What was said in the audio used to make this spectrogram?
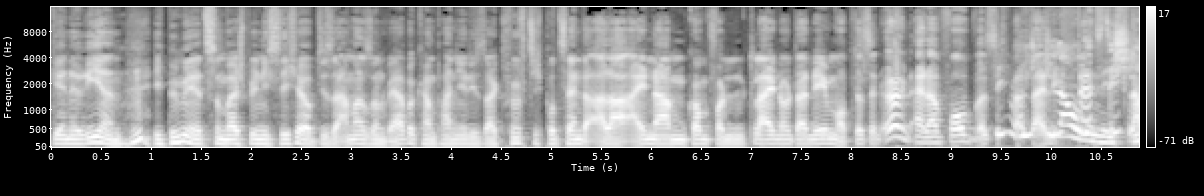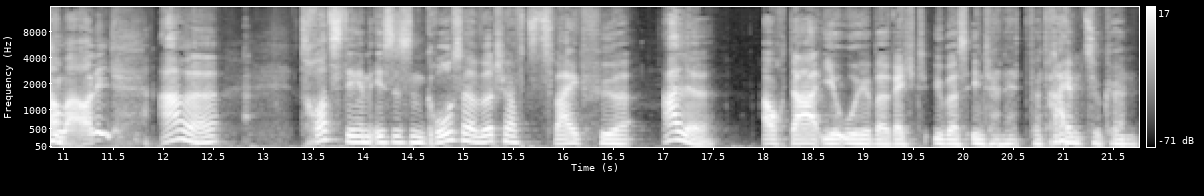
generieren. Ich bin mir jetzt zum Beispiel nicht sicher, ob diese Amazon-Werbekampagne, die sagt, 50% aller Einnahmen kommen von kleinen Unternehmen, ob das in irgendeiner Form, was ich wahrscheinlich glaube stützt. nicht. Ich glaube auch nicht. Aber trotzdem ist es ein großer Wirtschaftszweig für alle, auch da ihr Urheberrecht übers Internet vertreiben zu können.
